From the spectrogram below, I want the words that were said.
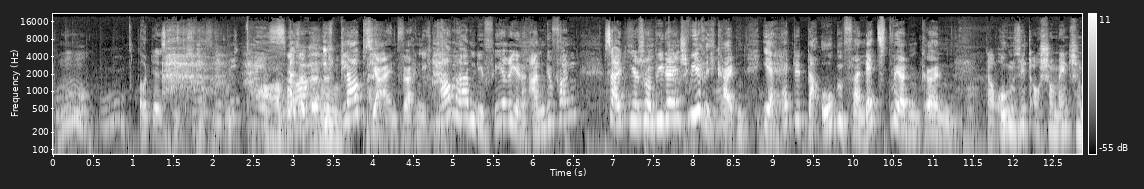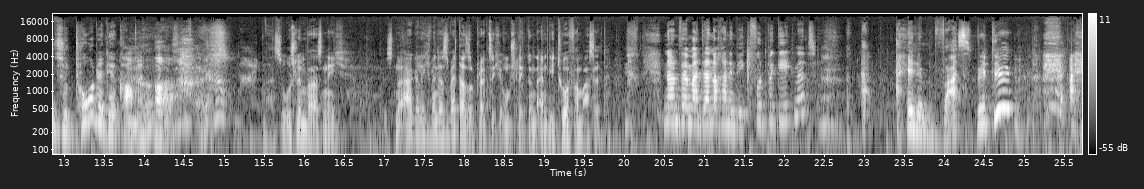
Oh, das gibt Also, ich glaub's ja einfach nicht. Kaum haben die Ferien angefangen, seid ihr schon wieder in Schwierigkeiten. Ihr hättet da oben verletzt werden können. Da oben sind auch schon Menschen zu Tode gekommen. Na, so schlimm war es nicht. Ist nur ärgerlich, wenn das Wetter so plötzlich umschlägt und einem die Tour vermasselt. Na, und wenn man dann noch einem Bigfoot begegnet? Einem was bitte?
